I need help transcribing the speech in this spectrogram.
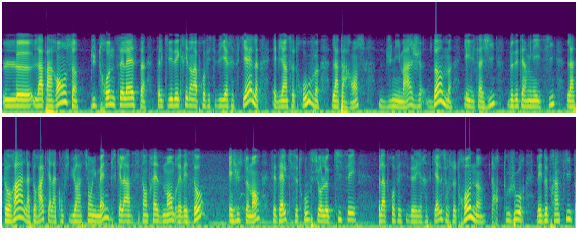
l'apparence du trône céleste, tel qu'il est décrit dans la prophétie de Yereskiel, eh bien, se trouve l'apparence d'une image d'homme. Et il s'agit de déterminer ici la Torah, la Torah qui a la configuration humaine, puisqu'elle a 613 membres et vaisseaux. Et justement, c'est elle qui se trouve sur le Kissé de la prophétie de Yereskel sur ce trône. Alors toujours les deux principes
